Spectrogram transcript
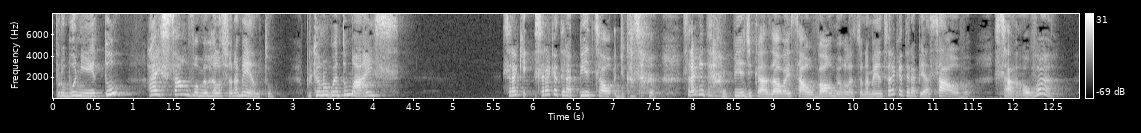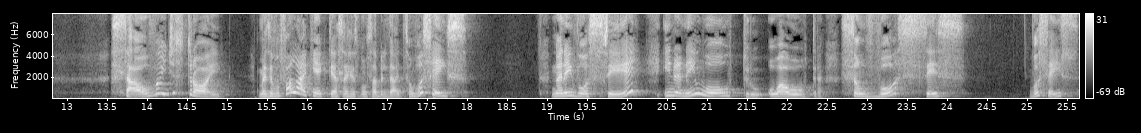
pro bonito. Ai, salva o meu relacionamento, porque eu não aguento mais. Será que, será que a terapia de, de casal, será que a terapia de casal vai salvar o meu relacionamento? Será que a terapia salva? Salva? Salva e destrói. Mas eu vou falar quem é que tem essa responsabilidade, são vocês. Não é nem você e não é nem o outro ou a outra, são vocês. Vocês.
